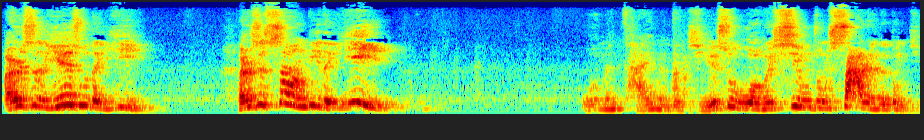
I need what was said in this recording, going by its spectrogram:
而是耶稣的义，而是上帝的义，我们才能够结束我们心中杀人的动机。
